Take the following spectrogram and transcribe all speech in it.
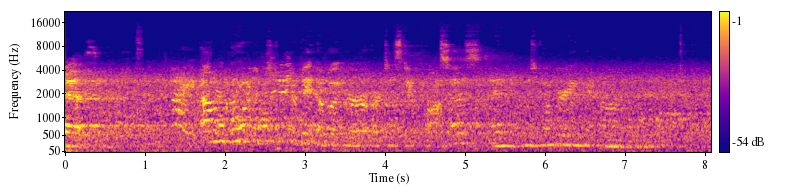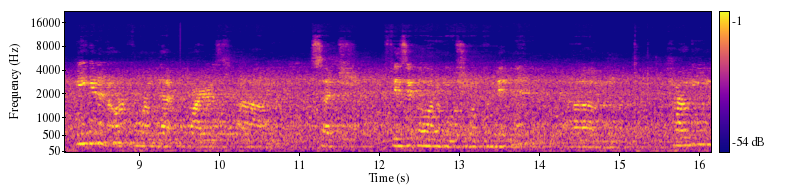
Yes. Hi, um, I have a question a bit about your artistic process and was wondering, um, being in an art form that requires um, such physical and emotional commitment, um, how do you,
